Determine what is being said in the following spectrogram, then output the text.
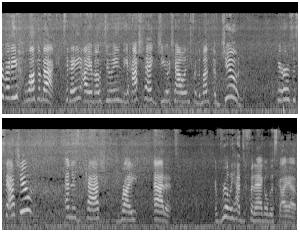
everybody, welcome back. Today I am out doing the hashtag Geo Challenge for the month of June. Here is a statue and there's a cache right at it. I really had to finagle this guy out.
